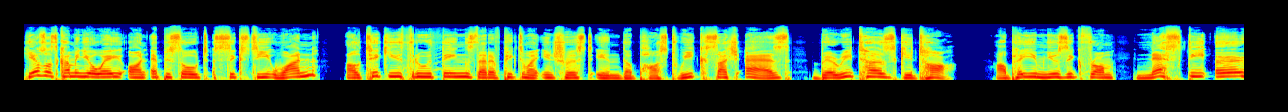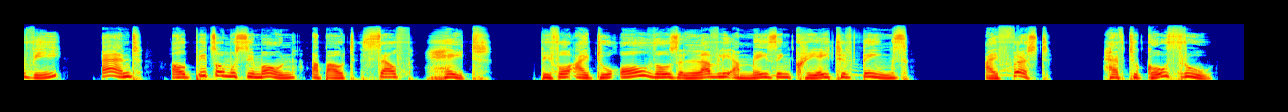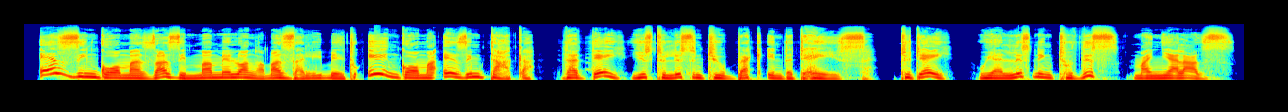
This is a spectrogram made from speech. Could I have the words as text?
Here's what's coming your way on episode 61. I'll take you through things that have piqued my interest in the past week, such as Berita's guitar. I'll play you music from Nasty Irvy and I'll pizzo Musimone about self hate. Before I do all those lovely, amazing, creative things, I first have to go through ezingoma zazimamelwa ngabazali bethu ingoma ezimdaka that they used to listen to back in the days. Today, we are listening to this Manyalas.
